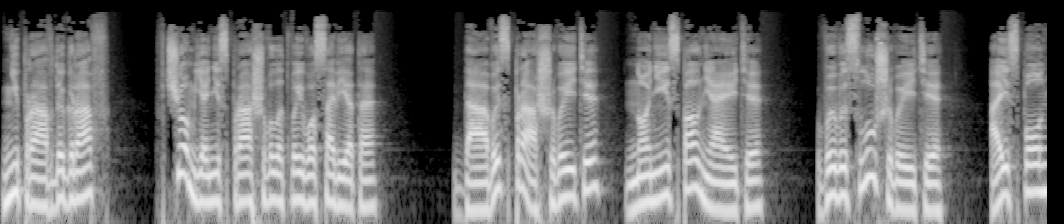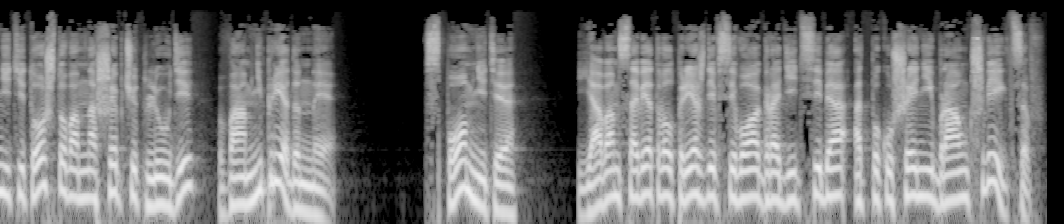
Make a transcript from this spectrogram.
Неправда, граф? В чем я не спрашивала твоего совета? Да, вы спрашиваете, но не исполняете. Вы выслушиваете, а исполните то, что вам нашепчут люди, вам непреданные. Вспомните, я вам советовал прежде всего оградить себя от покушений брауншвейгцев.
